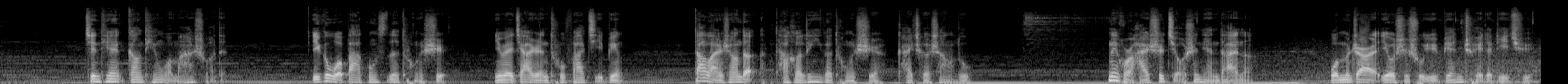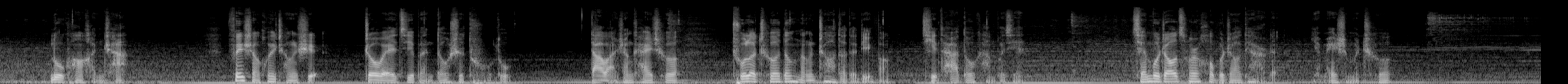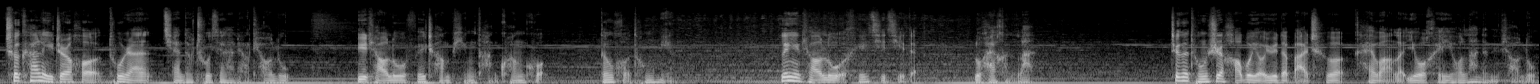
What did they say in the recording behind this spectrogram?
今天刚听我妈说的，一个我爸公司的同事，因为家人突发疾病，大晚上的，他和另一个同事开车上路。那会儿还是九十年代呢，我们这儿又是属于边陲的地区，路况很差，非省会城市，周围基本都是土路，大晚上开车，除了车灯能照到的地方，其他都看不见。前不着村后不着店的，也没什么车。车开了一阵后，突然前头出现了两条路，一条路非常平坦宽阔，灯火通明；另一条路黑漆漆的，路还很烂。这个同事毫不犹豫地把车开往了又黑又烂的那条路。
